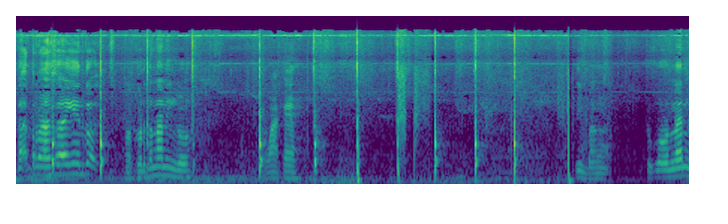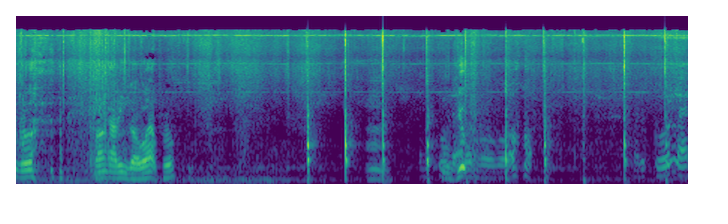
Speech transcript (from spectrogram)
Tak terasa iki untuk bagor tenan iki. Wakeh. Timbang tuku online, Bro. Wong kari gawa, Bro. Hmm. Yuk. Dari golek,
